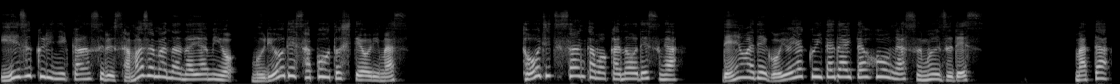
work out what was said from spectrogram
家づくりに関するさまざまな悩みを無料でサポートしております。当日参加も可能ですが電話でご予約いただいた方がスムーズです。また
